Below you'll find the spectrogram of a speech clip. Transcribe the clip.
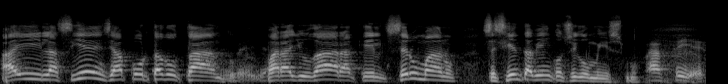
hay- la ciencia ha aportado tanto Bella. para ayudar a que el ser humano se sienta bien consigo mismo. Así es.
